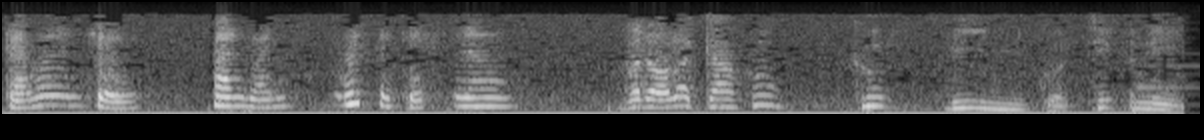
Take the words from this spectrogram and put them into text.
Cảm ơn anh chị. Phan của anh Rick và chị Snow. Và đó là ca khúc Could Be của Tiffany.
